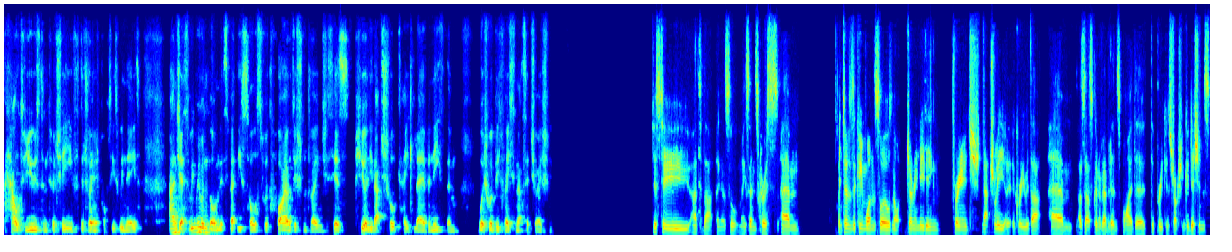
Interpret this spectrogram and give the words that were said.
how to use them to achieve the drainage properties we need. And yes, we, we wouldn't normally expect these soils to require additional drainage. Is purely that chalk cake layer beneath them, which would be creating that situation. Just to add to that, I think that sort of makes sense, Chris. Um, in terms of the Coombe 1 soils not generally needing drainage naturally, I agree with that, um, as that's kind of evidenced by the, the pre-construction conditions.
